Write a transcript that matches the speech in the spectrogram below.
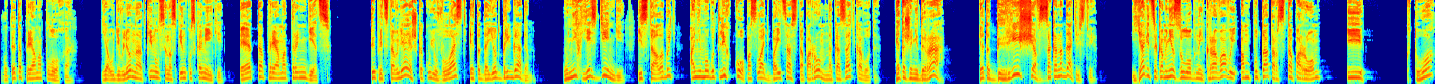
Вот это прямо плохо. Я удивленно откинулся на спинку скамейки. Это прямо трындец. Ты представляешь, какую власть это дает бригадам? У них есть деньги, и стало быть, они могут легко послать бойца с топором наказать кого-то. Это же не дыра, это дырища в законодательстве. Явится ко мне злобный кровавый ампутатор с топором и... Кто?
